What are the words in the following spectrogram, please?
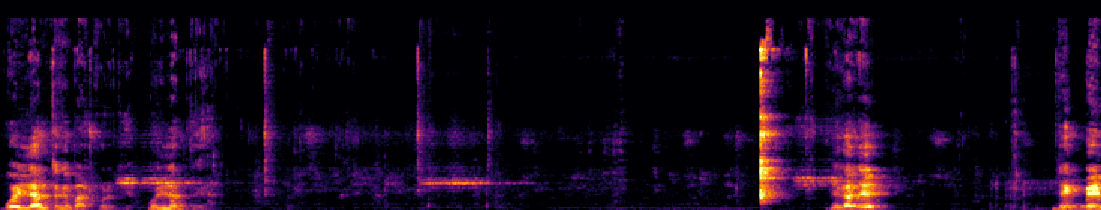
কল্যাণ থেকে পাঠ করেছে কল্যাণ থেকে ঠিক আছে? দেখবেন,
